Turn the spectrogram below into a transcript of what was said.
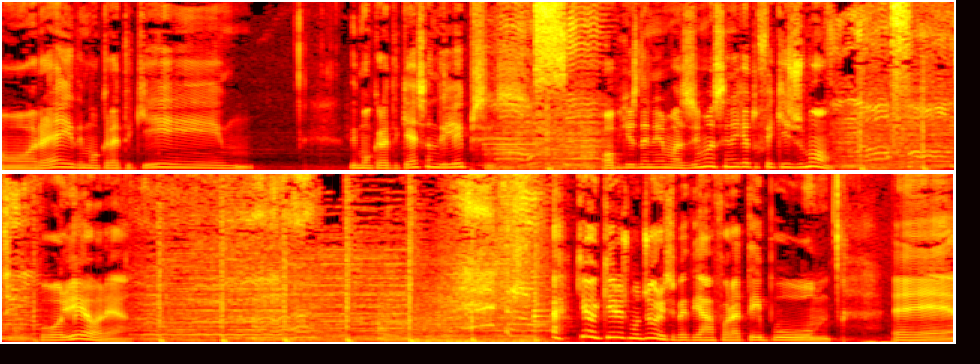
ωραίοι δημοκρατικοί δημοκρατικές αντιλήψεις. Όποιος δεν είναι μαζί μας είναι για το φεκισμό. Πολύ ωραία. Ε, και ο κύριος Μουτζούρης είπε διάφορα τύπου ε,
